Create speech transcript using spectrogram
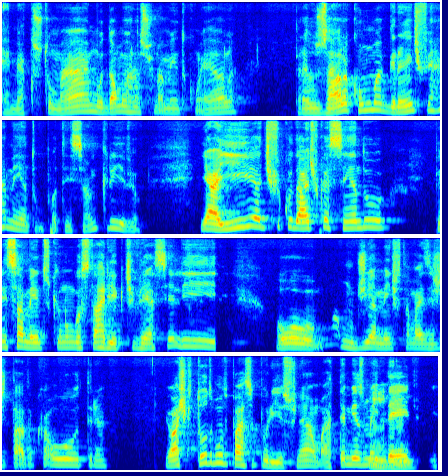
é me acostumar, mudar o meu relacionamento com ela, para usá-la como uma grande ferramenta, um potencial incrível. E aí a dificuldade fica sendo pensamentos que eu não gostaria que tivesse ali, ou um dia a mente está mais agitada com a outra. Eu acho que todo mundo passa por isso, né? Até mesmo a uhum. ideia de que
